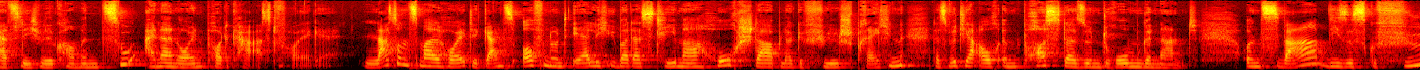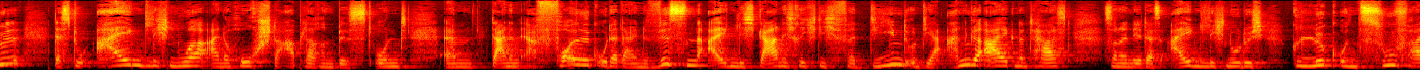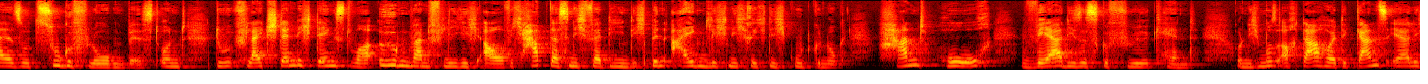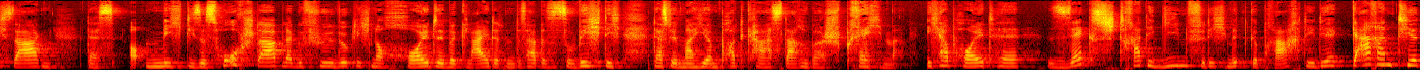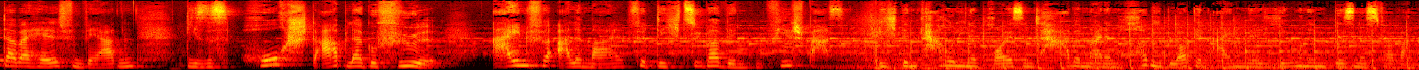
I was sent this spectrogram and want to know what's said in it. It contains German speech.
herzlich willkommen zu einer neuen Podcast-Folge. Lass uns mal heute ganz offen und ehrlich über das Thema Hochstaplergefühl sprechen. Das wird ja auch Imposter-Syndrom genannt. Und zwar dieses Gefühl, dass du eigentlich nur eine Hochstaplerin bist und ähm, deinen Erfolg oder dein Wissen eigentlich gar nicht richtig verdient und dir angeeignet hast, sondern dir das eigentlich nur durch Glück und Zufall so zugeflogen bist und du vielleicht ständig denkst, boah, irgendwann fliege ich auf, ich habe das nicht verdient, ich bin eigentlich nicht richtig gut genug. Hand hoch, wer dieses Gefühl kennt. Und ich muss auch da heute ganz ehrlich sagen, dass mich dieses Hochstaplergefühl wirklich noch heute begleitet. Und deshalb ist es so wichtig, dass wir mal hier im Podcast darüber sprechen. Ich habe heute sechs Strategien für dich mitgebracht, die dir garantiert dabei helfen werden, dieses Hochstaplergefühl ein für alle Mal für dich zu überwinden. Viel Spaß! Ich bin Caroline Preuß und habe meinen Hobbyblog in ein Millionen-Business verwandelt.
